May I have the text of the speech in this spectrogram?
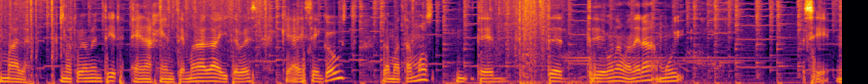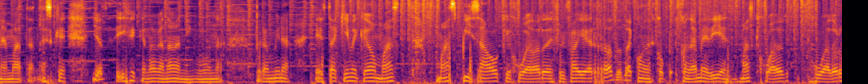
mala. No te voy a mentir, era gente mala y te ves que a ese Ghost lo matamos de, de, una manera muy... Sí, me matan. Es que yo te dije que no ganaba ninguna. Pero mira, esta aquí me quedo más, más pisado que jugador de Free Fire. con, con la M10. Más que jugador, jugador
